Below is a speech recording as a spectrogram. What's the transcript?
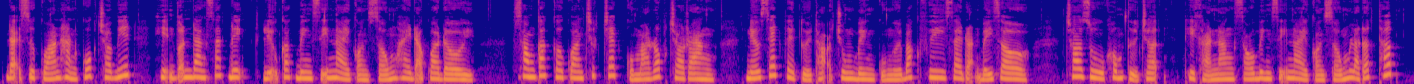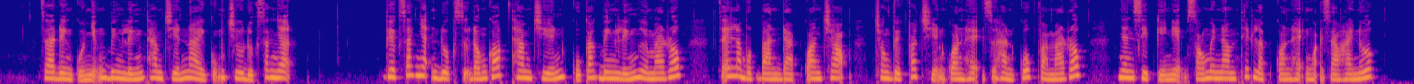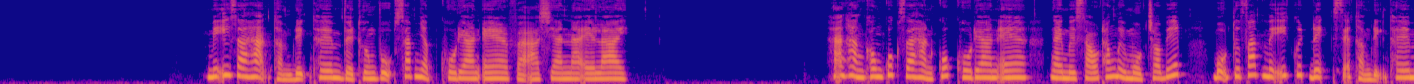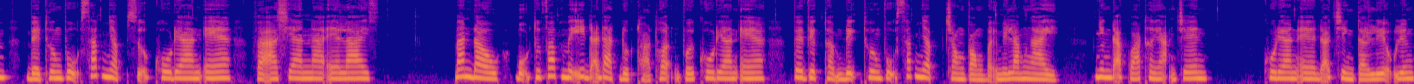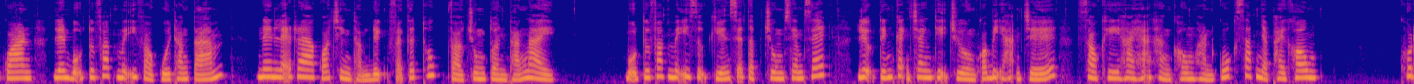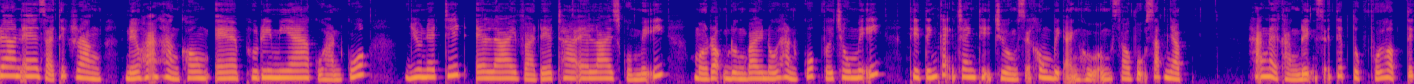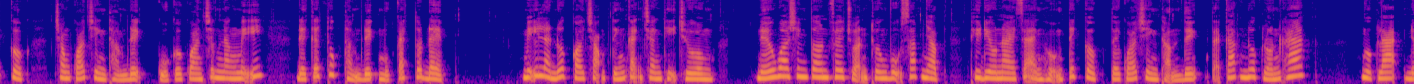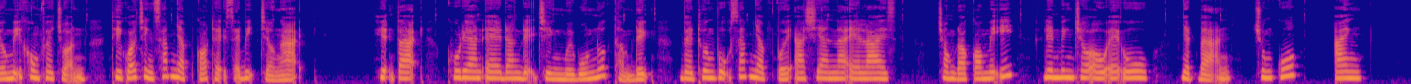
Đại sứ quán Hàn Quốc cho biết hiện vẫn đang xác định liệu các binh sĩ này còn sống hay đã qua đời. Song các cơ quan chức trách của Maroc cho rằng nếu xét về tuổi thọ trung bình của người Bắc Phi giai đoạn bấy giờ, cho dù không tử trận thì khả năng 6 binh sĩ này còn sống là rất thấp. Gia đình của những binh lính tham chiến này cũng chưa được xác nhận. Việc xác nhận được sự đóng góp tham chiến của các binh lính người Maroc sẽ là một bàn đạp quan trọng trong việc phát triển quan hệ giữa Hàn Quốc và Maroc nhân dịp kỷ niệm 60 năm thiết lập quan hệ ngoại giao hai nước. Mỹ gia hạn thẩm định thêm về thương vụ sáp nhập Korean Air và Asiana Airlines. Hãng hàng không quốc gia Hàn Quốc Korean Air ngày 16 tháng 11 cho biết Bộ Tư pháp Mỹ quyết định sẽ thẩm định thêm về thương vụ sáp nhập giữa Korean Air và Asiana Airlines. Ban đầu, Bộ Tư pháp Mỹ đã đạt được thỏa thuận với Korean Air về việc thẩm định thương vụ sáp nhập trong vòng 75 ngày, nhưng đã quá thời hạn trên. Korean Air đã trình tài liệu liên quan lên Bộ Tư pháp Mỹ vào cuối tháng 8, nên lẽ ra quá trình thẩm định phải kết thúc vào trung tuần tháng này. Bộ Tư pháp Mỹ dự kiến sẽ tập trung xem xét liệu tính cạnh tranh thị trường có bị hạn chế sau khi hai hãng hàng không Hàn Quốc sáp nhập hay không. Korean Air giải thích rằng nếu hãng hàng không Air Premier của Hàn Quốc, United Airlines và Delta Airlines của Mỹ mở rộng đường bay nối Hàn Quốc với châu Mỹ, thì tính cạnh tranh thị trường sẽ không bị ảnh hưởng sau vụ sáp nhập. Hãng này khẳng định sẽ tiếp tục phối hợp tích cực trong quá trình thẩm định của cơ quan chức năng Mỹ để kết thúc thẩm định một cách tốt đẹp. Mỹ là nước coi trọng tính cạnh tranh thị trường. Nếu Washington phê chuẩn thương vụ sắp nhập, thì điều này sẽ ảnh hưởng tích cực tới quá trình thẩm định tại các nước lớn khác. Ngược lại, nếu Mỹ không phê chuẩn, thì quá trình sắp nhập có thể sẽ bị trở ngại. Hiện tại, Korean Air đang đệ trình 14 nước thẩm định về thương vụ sáp nhập với Asiana Airlines, trong đó có Mỹ, Liên minh châu Âu EU, Nhật Bản, Trung Quốc, Anh.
